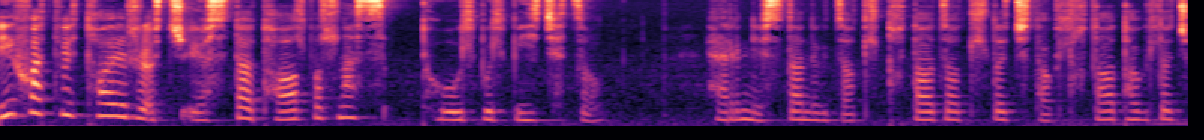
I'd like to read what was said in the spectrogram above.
Их бат бит хоёр ёстой тоолболноос төөлбөл бий чацав. Харин ёстой нэг зодтолтогтоо зодтолтож, тоглохдоо тоглож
